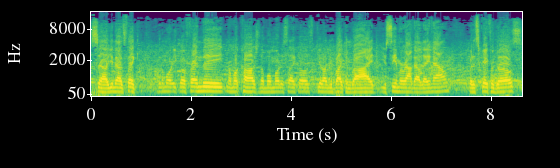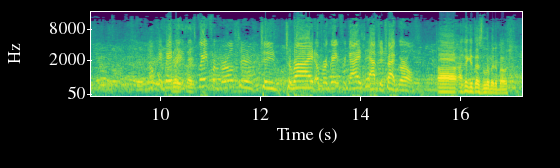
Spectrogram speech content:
So, you know, it's like a little more eco friendly, no more cars, no more motorcycles. Get on your bike and ride. You see them around LA now, but it's great for girls. Okay, wait a Wait, minute. Is great for girls to, to, to ride or for great for guys to have to attract girls? Uh, I think it does a little bit of both.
